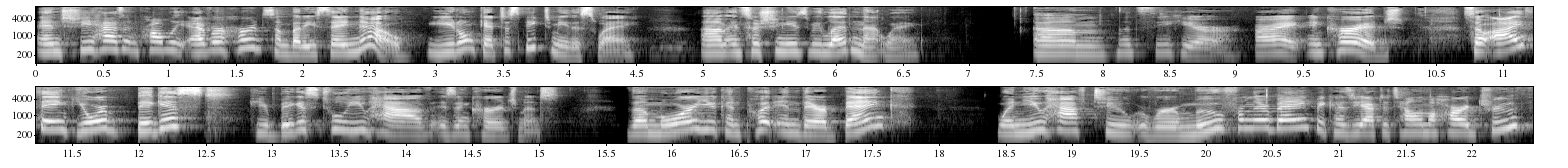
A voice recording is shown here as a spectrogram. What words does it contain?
And she hasn't probably ever heard somebody say, "No, you don't get to speak to me this way." Um, and so she needs to be led in that way. Um, let's see here. All right, encourage. So I think your biggest your biggest tool you have is encouragement the more you can put in their bank when you have to remove from their bank because you have to tell them a hard truth,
